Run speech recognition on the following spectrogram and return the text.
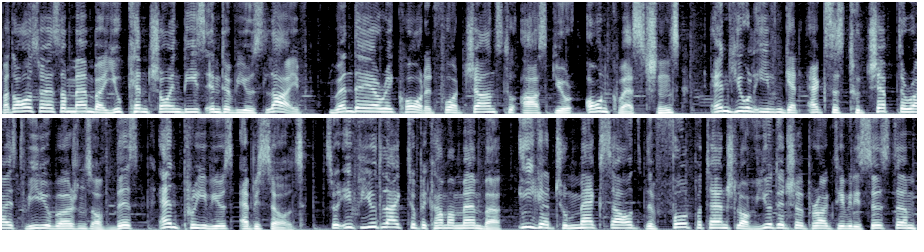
But also, as a member, you can join these interviews live when they are recorded for a chance to ask your own questions, and you will even get access to chapterized video versions of this and previous episodes. So if you'd like to become a member, eager to max out the full potential of your digital productivity system,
